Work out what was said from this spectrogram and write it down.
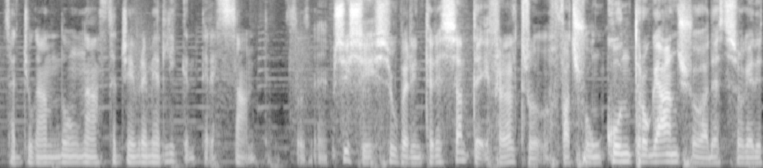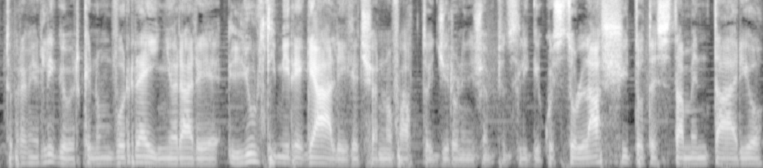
sta giocando una stagione Premier League interessante. So se... Sì, sì, super interessante. E fra l'altro faccio un controgancio adesso che hai detto Premier League perché non vorrei ignorare gli ultimi regali che ci hanno fatto i gironi di Champions League. Questo lascito testamentario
